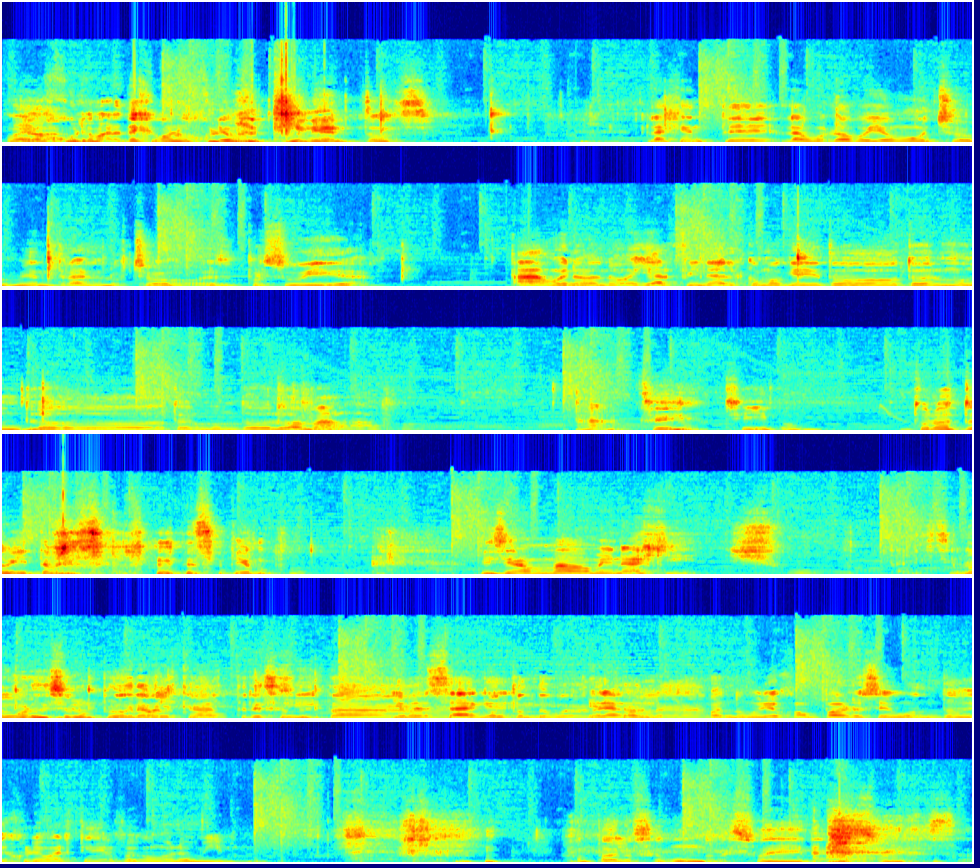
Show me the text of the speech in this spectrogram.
Bueno. Julio, Mar- dejémonos Julio Martínez entonces. La gente lo, lo apoyó mucho mientras luchó por su vida. Ah, bueno, ¿no? Y al final como que todo, todo el mundo todo el mundo lo amaba. Ajá. ¿Sí? Sí, po. Tú no estuviste presente en ese tiempo. Le hicieron más homenaje. Chuta, hicieron- Me acuerdo de hacer un programa en el canal 13 donde yo pensaba un que montón de que hablaban. cuando murió Juan Pablo II y Julio Martínez fue como lo mismo. Juan Pablo II, me suena, me suena eso.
